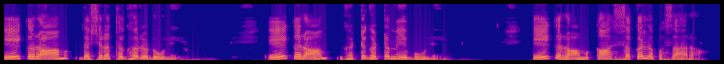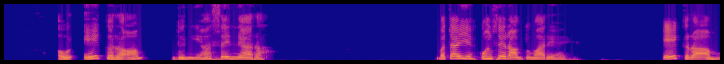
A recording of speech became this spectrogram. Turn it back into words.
एक राम दशरथ घर डोले, एक राम घट घट में बोले, एक राम का सकल पसारा और एक राम दुनिया से न्यारा। बताइए, कौन से राम तुम्हारे हैं? एक राम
